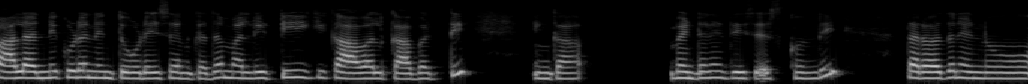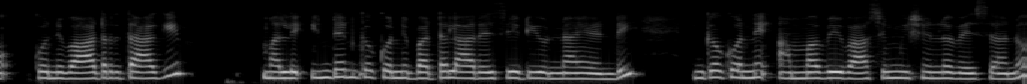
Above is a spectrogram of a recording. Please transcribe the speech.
పాలన్నీ కూడా నేను తోడేశాను కదా మళ్ళీ టీకి కావాలి కాబట్టి ఇంకా వెంటనే తీసేసుకుంది. తర్వాత నేను కొన్ని వాటర్ తాగి మళ్ళీ ఇంటెనక కొన్ని బట్టలు ఆరేసేటి ఉన్నాయండి. ఇంకా కొన్ని అమ్మవి వాషింగ్ మిషన్లో వేశాను.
